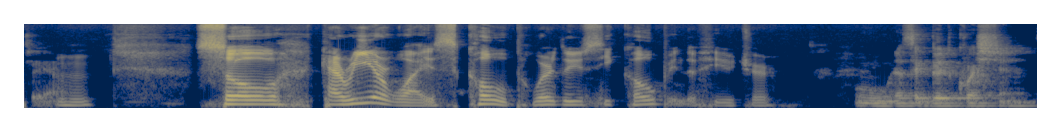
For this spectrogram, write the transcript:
So yeah. hmm So, career-wise, Cope, where do you see Cope in the future? Ooh, that's a good question.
